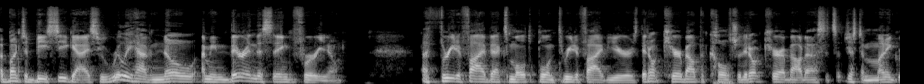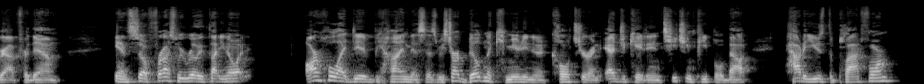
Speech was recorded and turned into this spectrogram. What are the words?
a bunch of VC guys who really have no, I mean, they're in this thing for, you know, a three to five X multiple in three to five years. They don't care about the culture. They don't care about us. It's just a money grab for them. And so for us, we really thought, you know what? Our whole idea behind this is we start building a community and a culture and educating and teaching people about how to use the platform.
